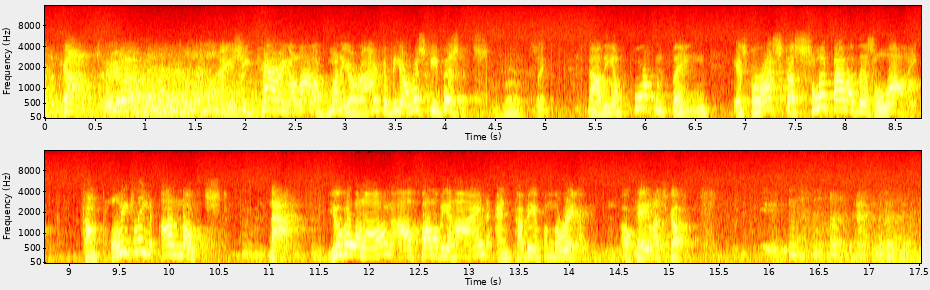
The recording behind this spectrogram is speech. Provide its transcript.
My gun. Now, you see, carrying a lot of money around could be a risky business. Mm-hmm. See, now, the important thing is for us to slip out of this lobby completely unnoticed. Now, You go along, I'll follow behind and cover you from the rear. Okay, let's go.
